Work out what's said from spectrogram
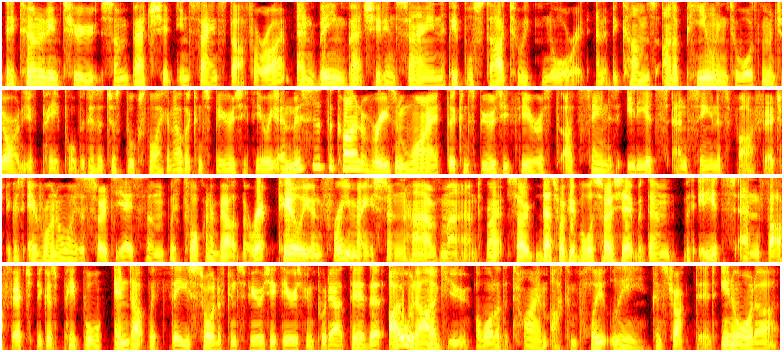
they turn it into some batshit insane stuff. All right, and being batshit insane, people start to ignore it, and it becomes unappealing towards the majority of people because it just looks like another conspiracy theory. And this is the kind of reason why the conspiracy theorists are seen as idiots and seen as far fetched because everyone always associates them with talking about the reptilian Freemason. Huh? Of mind, right? So that's why people associate with them with idiots and far fetched because people end up with these sort of conspiracy theories being put out there that I would argue a lot of the time are completely constructed in order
